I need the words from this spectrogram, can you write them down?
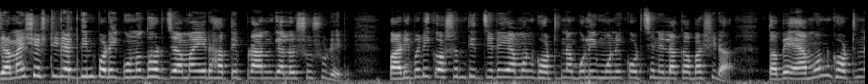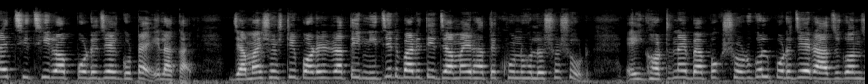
জামাই ষষ্ঠীর একদিন পরে গুণধর জামাইয়ের হাতে প্রাণ গেল শ্বশুরের। পারিবারিক অশান্তির জেরে এমন ঘটনা বলেই মনে করছেন এলাকাবাসীরা। তবে এমন ঘটনায় ছিছি রব পড়ে যায় গোটা এলাকায়। জামাই ষষ্ঠীর পরের রাতে নিজের বাড়িতে জামাইয়ের হাতে খুন হলো শ্বশুর। এই ঘটনায় ব্যাপক শোরগোল পড়ে যায় রাজগঞ্জ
